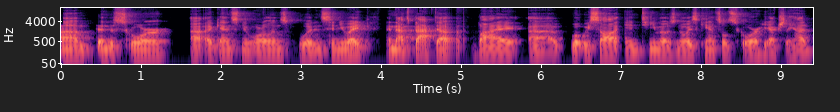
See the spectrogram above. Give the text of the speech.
um, than the score uh, against New Orleans would insinuate. And that's backed up by uh, what we saw in Timo's noise canceled score. He actually had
